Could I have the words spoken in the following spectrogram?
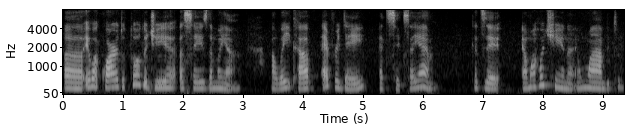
uh, eu acordo todo dia às 6 da manhã. I wake up every day at 6 a.m. Quer dizer, é uma rotina, é um hábito.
